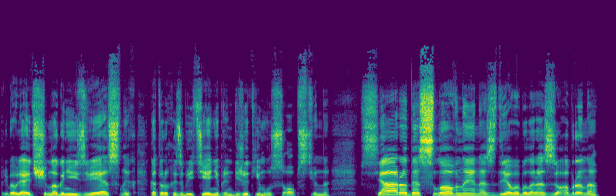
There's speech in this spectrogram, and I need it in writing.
прибавляет еще много неизвестных, которых изобретение принадлежит ему собственно. Вся родословная Ноздрева была разобрана,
